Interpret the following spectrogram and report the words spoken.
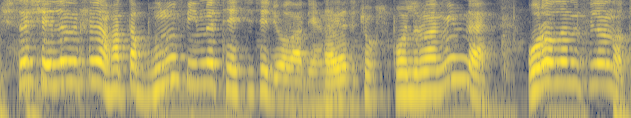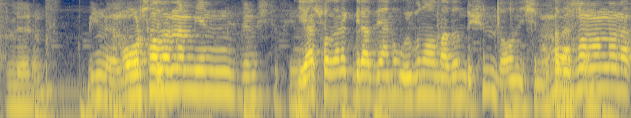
İşte şeylerin filan hatta bunu filmle tehdit ediyorlardı yani. Evet. Neyse, çok spoiler vermeyeyim de oralarını filan hatırlıyorum. Bilmiyorum ortalarından bir yerini izlemiştim filmi. Yaş olarak biraz yani uygun olmadığını düşündüm de onun için bu Ama kadar o şey. zamanlar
